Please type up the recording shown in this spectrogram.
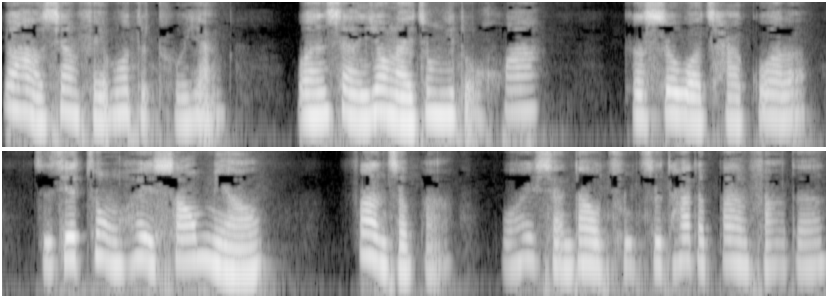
又好像肥沃的土壤，我很想用来种一朵花。可是我查过了，直接种会烧苗，放着吧。我会想到处置它的办法的。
